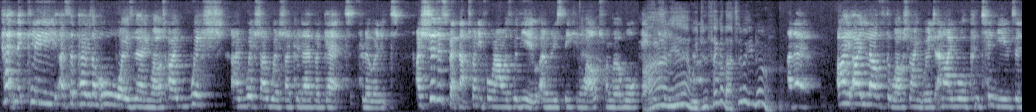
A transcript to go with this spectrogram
Technically, I suppose I'm always learning Welsh. I wish, I wish, I wish I could ever get fluent. I should have spent that 24 hours with you only speaking Welsh when we were walking. Ah, we yeah, we didn't think of that, did we? No. I know. I, I love the Welsh language and I will continue to,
